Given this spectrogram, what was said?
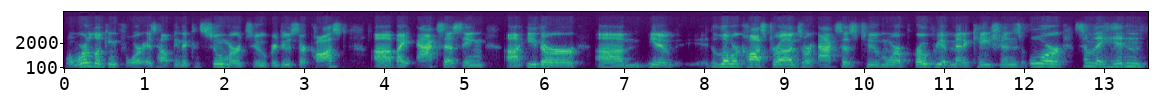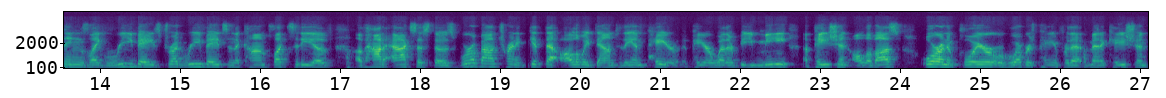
What we're looking for is helping the consumer to reduce their cost uh, by accessing uh, either um, you know lower cost drugs or access to more appropriate medications or some of the hidden things like rebates, drug rebates, and the complexity of, of how to access those. We're about trying to get that all the way down to the end payer, the payer, whether it be me, a patient, all of us, or an employer or whoever's paying for that medication.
